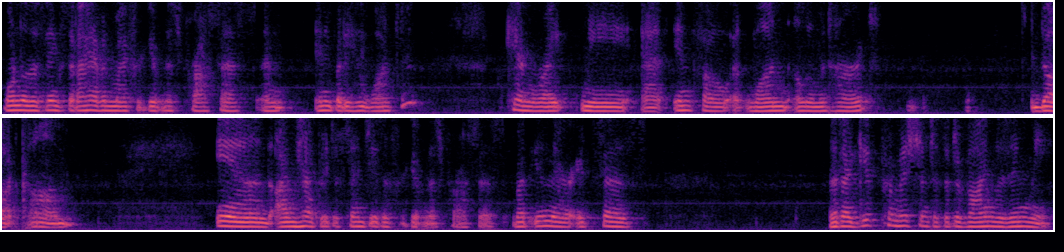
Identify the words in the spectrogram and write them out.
One of the things that I have in my forgiveness process, and anybody who wants it can write me at info at oneilluminedheart.com and I'm happy to send you the forgiveness process. But in there it says that I give permission to the divine within me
